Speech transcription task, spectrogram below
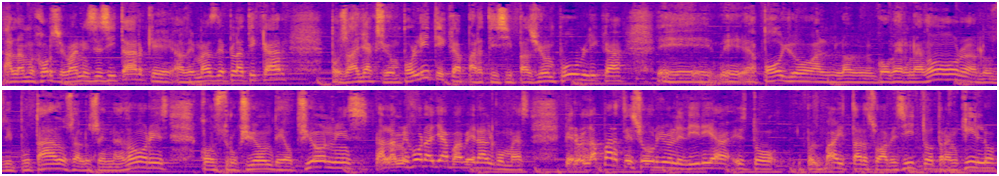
a lo mejor se va a necesitar que además de platicar pues haya acción política participación pública eh, apoyo al, gobernador, a los diputados, a los senadores, construcción de opciones, a lo mejor allá va a haber algo más, pero en la parte sur yo le diría esto pues va a estar suavecito, tranquilo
